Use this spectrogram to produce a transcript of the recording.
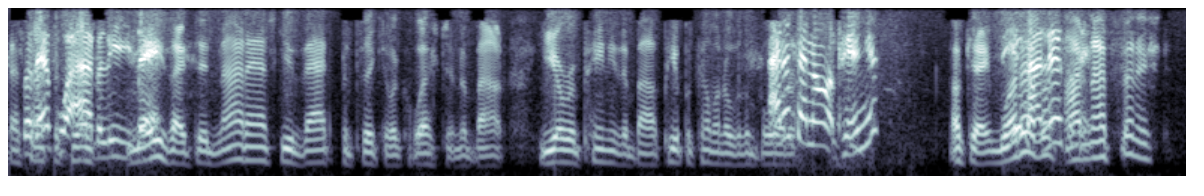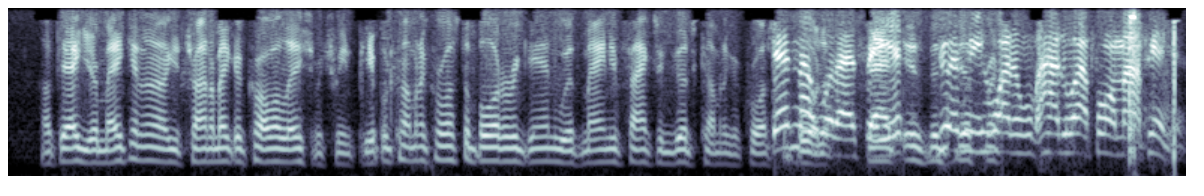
That's So that's why I believe Mays, that. I did not ask you that particular question about your opinion about people coming over the border. I didn't say no opinion. Okay, not whatever. I'm not finished. Okay, you're making a, you're trying to make a correlation between people coming across the border again with manufactured goods coming across That's the border. That's not what I That said. is the you asked me difference. how do, how do I form my opinion.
